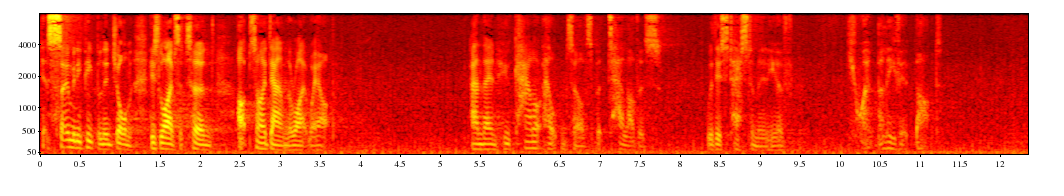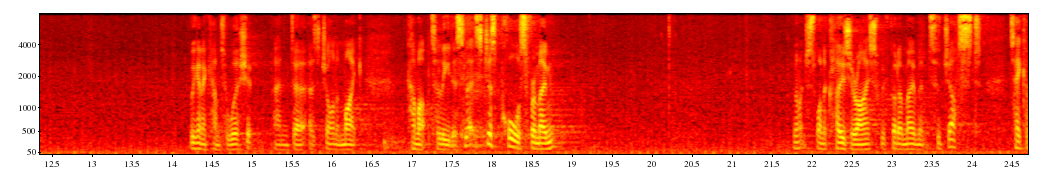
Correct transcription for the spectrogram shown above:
Yet so many people in John, his lives are turned upside down the right way up. And then who cannot help themselves but tell others with his testimony of, you won't believe it, but. We're going to come to worship, and uh, as John and Mike come up to lead us, let's just pause for a moment. You might just want to close your eyes. We've got a moment to just take a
